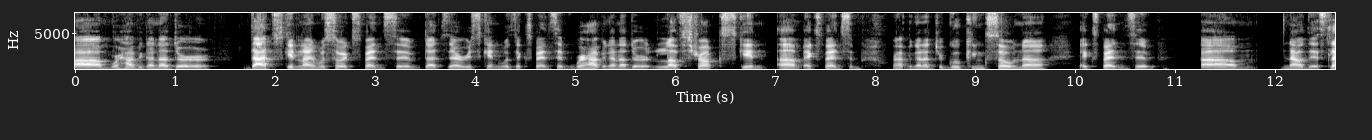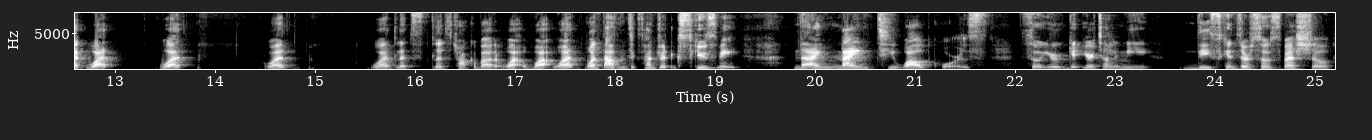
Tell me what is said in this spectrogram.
Um, we're having another. That skin line was so expensive. That Zeri skin was expensive. We're having another Love Struck skin, um, expensive. We're having another Guqin Sona expensive. Um, now this, like, what, what, what, what? Let's let's talk about it. What, what, what? One thousand six hundred? Excuse me, nine ninety wild cores. So you're you're telling me these skins are so special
